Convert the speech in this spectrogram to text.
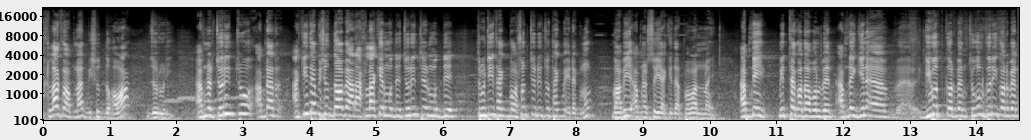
আখলাকও আপনার বিশুদ্ধ হওয়া জরুরি। আপনার চরিত্র, আপনার আকিদা বিশুদ্ধ হবে আর আখলাকের মধ্যে, চরিত্রের মধ্যে ত্রুটি থাকবে, অসৎ চরিত্র থাকবে, এটা কোনোভাবেই আপনার সহি আকিদার প্রমাণ নয়। আপনি মিথ্যা কথা বলবেন আপনি গিবত করবেন চুগলখুরি করবেন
